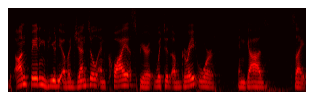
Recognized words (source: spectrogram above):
the unfading beauty of a gentle and quiet spirit, which is of great worth in God's sight.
